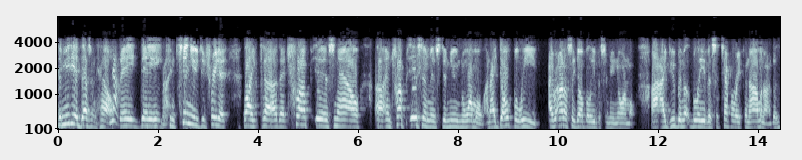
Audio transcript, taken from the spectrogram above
The media doesn't help. No. They they right. continue to treat it like uh, that Trump is now uh, and Trumpism is the new normal, and I don't believe I honestly don't believe it's a new normal. Uh, I do believe it's a temporary phenomenon. The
